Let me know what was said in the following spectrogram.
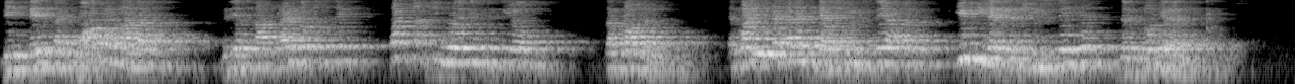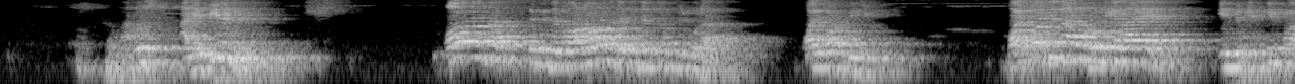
being faced by mob and other various subtribes of the state. What does she know in the of the problems? And what is the current gap? She will stay all the citizens, all, all the residents of Tripura, boycott BJP. Boycott this unholy alliance in between Tripura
